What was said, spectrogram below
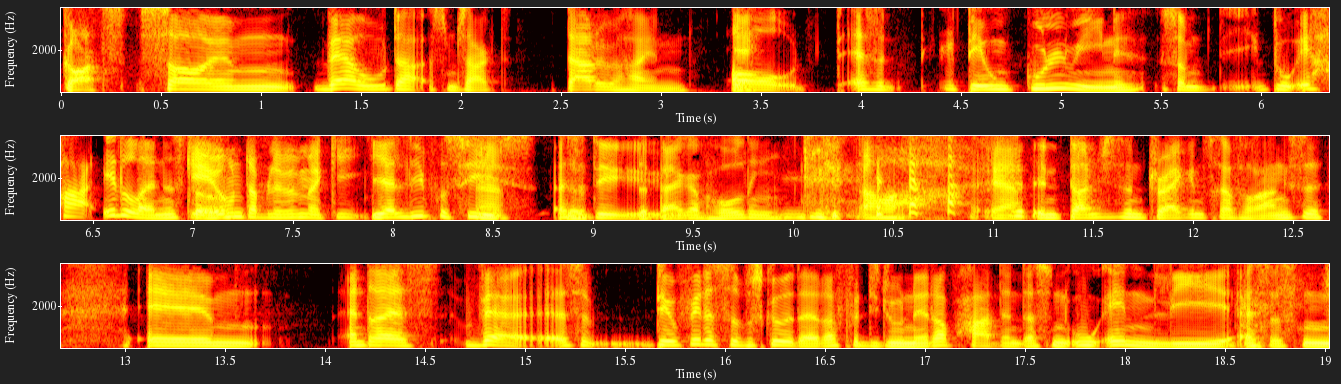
Godt. Så øhm, hver uge, der, som sagt, der er du jo herinde. Ja. Og altså, det er jo en guldmine, som du har et eller andet sted. Gaven, der bliver ved med at give. Ja, lige præcis. Ja. Altså, the, det, the bag of holding. Oh, ja. en Dungeons and Dragons reference. Øhm, Andreas, hvad, altså, det er jo fedt at sidde på skødet af dig, fordi du netop har den der sådan uendelige altså sådan,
